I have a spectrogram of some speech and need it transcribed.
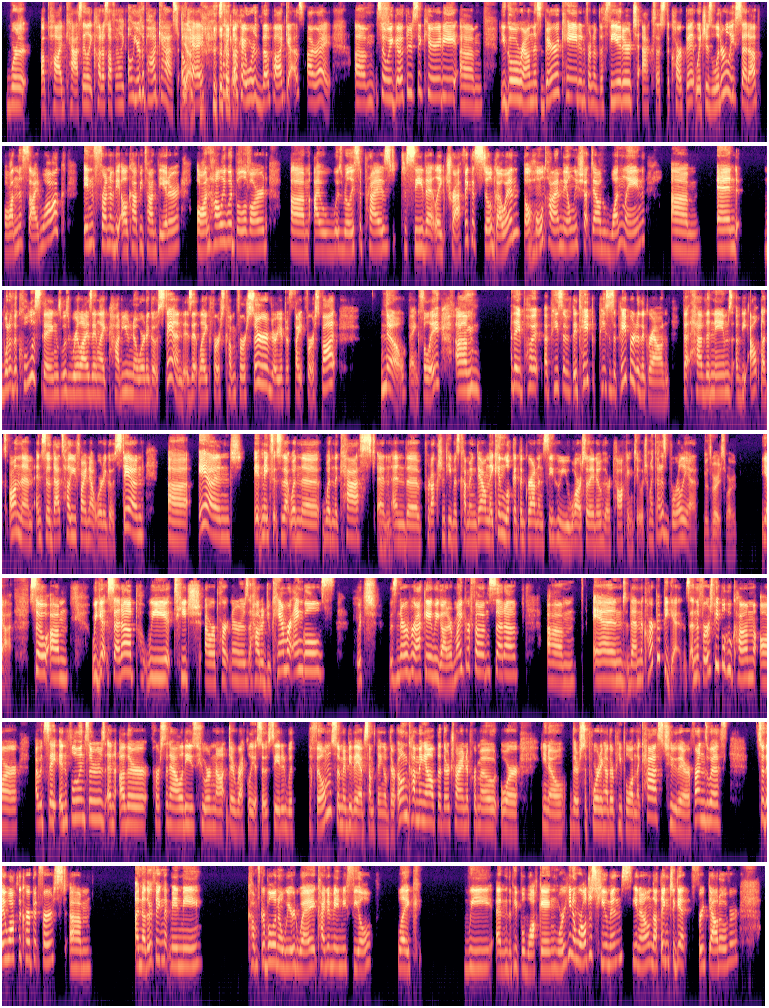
we're a podcast. They like cut us off. They're like, "Oh, you're the podcast." Yeah. Okay. It's like, "Okay, we're the podcast." All right. Um, so we go through security. Um, you go around this barricade in front of the theater to access the carpet, which is literally set up on the sidewalk in front of the El Capitan Theater on Hollywood Boulevard. Um, I was really surprised to see that like traffic is still going the Mhm. whole time. They only shut down one lane. Um, and one of the coolest things was realizing like how do you know where to go stand? Is it like first come first served or you have to fight for a spot? No, thankfully. Um, they put a piece of they tape pieces of paper to the ground that have the names of the outlets on them and so that's how you find out where to go stand uh and it makes it so that when the when the cast and Mhm. and the production team is coming down they can look at the ground and see who you are so they know who they're talking to which I'm like that is brilliant It's very smart. yeah. So um we get set up, we teach our partners how to do camera angles, which was nerve-wracking. We got our microphones set up. Um and then the carpet begins. And the first people who come are I would say influencers and other personalities who are not directly associated with the film. So maybe they have something of their own coming out that they're trying to promote or you know, they're supporting other people on the cast who they're friends with. So they walk the carpet first. Um, another thing that made me comfortable in a weird way, it kind of made me feel like we and the people walking were, you know, we're all just humans, you know, nothing to get freaked out over.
